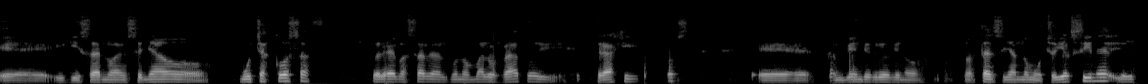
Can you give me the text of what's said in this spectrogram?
eh, y quizás nos ha enseñado muchas cosas, fuera de pasar algunos malos ratos y, trágicos. Eh, también yo creo que nos, nos está enseñando mucho. Y el cine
